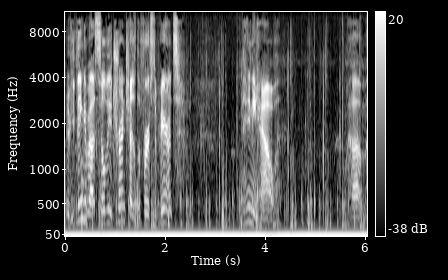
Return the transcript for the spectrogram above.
if you think about it, Sylvia Trench has the first appearance. Anyhow, um,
